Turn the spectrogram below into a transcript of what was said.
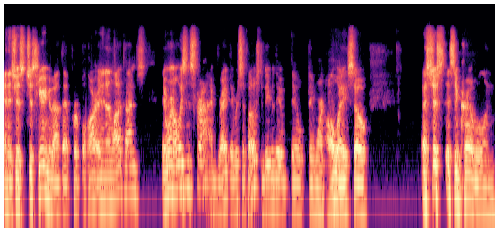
And it's just just hearing about that purple heart and a lot of times they weren't always inscribed right? They were supposed to be but they they, they weren't always. So that's just it's incredible. And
